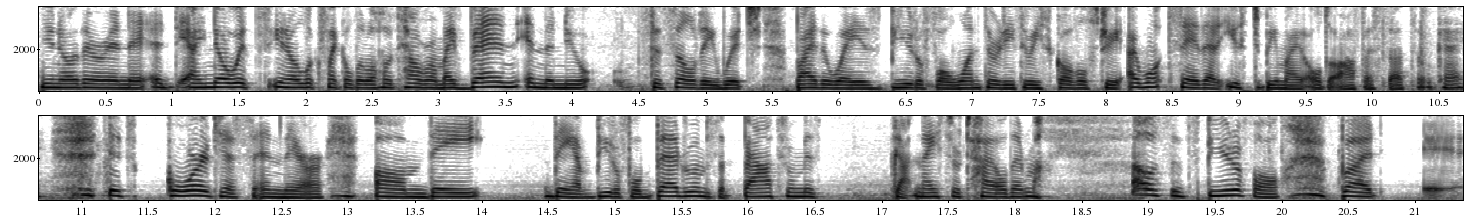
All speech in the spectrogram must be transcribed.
you know they're in a, I know it's you know looks like a little hotel room. I've been in the new facility which by the way is beautiful 133 scoville street. I won't say that it used to be my old office that's okay. It's gorgeous in there. Um, they they have beautiful bedrooms. The bathroom has got nicer tile than my house. It's beautiful. But eh,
